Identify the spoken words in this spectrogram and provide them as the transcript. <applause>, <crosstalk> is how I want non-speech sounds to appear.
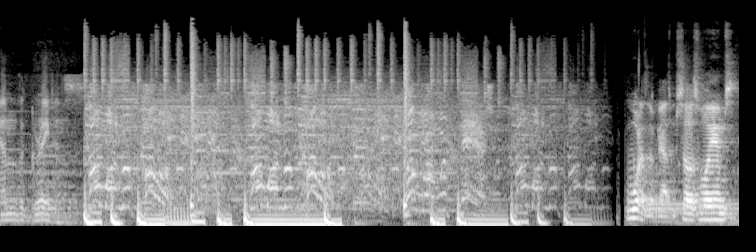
am the greatest. Someone look color. Someone look color. Someone look dash. Someone look, someone. What is up guys, I'm Marcellus Williams,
